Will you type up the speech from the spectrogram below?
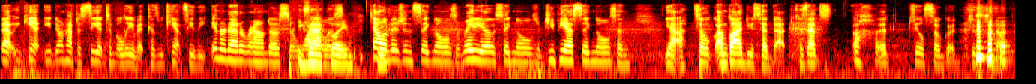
that you can't, you don't have to see it to believe it because we can't see the internet around us or exactly. wireless television signals or radio signals or GPS signals, and yeah. So I'm glad you said that because that's oh, it feels so good just to know.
